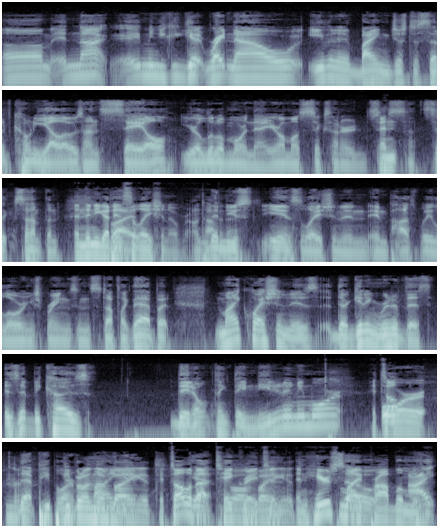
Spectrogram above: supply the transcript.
Um, and not. I mean, you could get right now, even in buying just a set of Koni Yellows on sale. You're a little more than that. You're almost six hundred, six, six something. And then you got But installation over on top then of you that. s- installation and, and possibly lowering springs and stuff like that. But my question is, they're getting rid of this. Is it because they don't think they need it anymore, It's all- or No. that people, People are aren't buying, buying it? it. It's all about Yeah, take well, rates. And, and here's my problem with. I-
